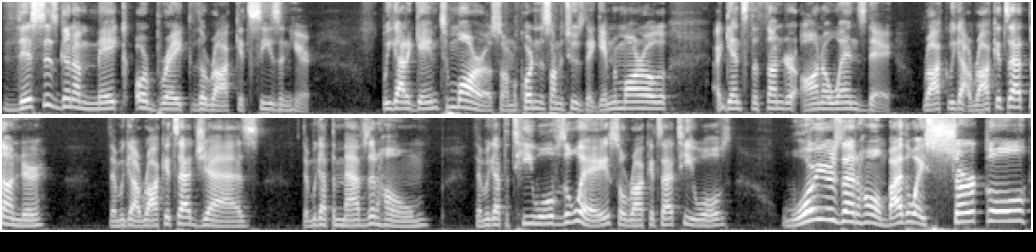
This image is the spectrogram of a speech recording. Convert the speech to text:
This is going to make or break the Rockets season here. We got a game tomorrow, so I'm recording this on a Tuesday. Game tomorrow against the Thunder on a Wednesday. Rock, we got Rockets at Thunder, then we got Rockets at Jazz, then we got the Mavs at home, then we got the T Wolves away, so Rockets at T Wolves. Warriors at home. By the way, circle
